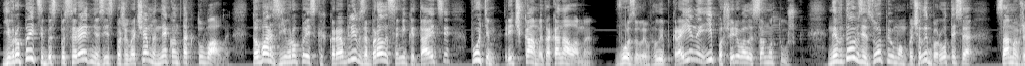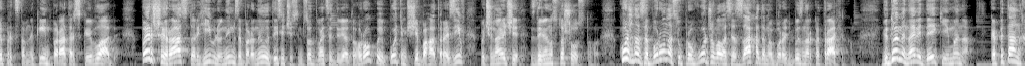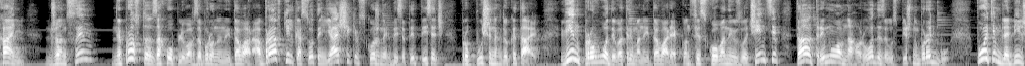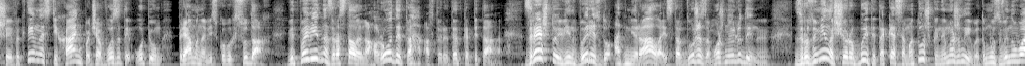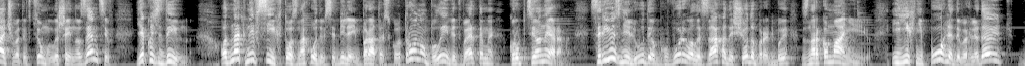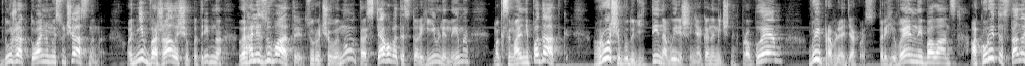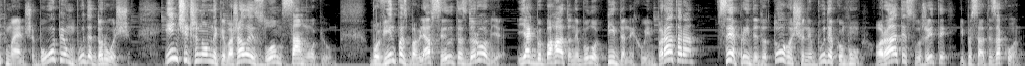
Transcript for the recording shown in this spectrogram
Європейці безпосередньо зі споживачами не контактували. Товар з європейських кораблів забирали самі китайці, потім річками та каналами возили вглиб країни і поширювали самотужки. Невдовзі з опіумом почали боротися саме вже представники імператорської влади. Перший раз торгівлю ним заборонили 1729 року, і потім ще багато разів, починаючи з 96-го. Кожна заборона супроводжувалася заходами боротьби з наркотрафіком. Відомі навіть деякі імена. Капітан Хань Джонсин не просто захоплював заборонений товар, а брав кілька сотень ящиків з кожних 10 тисяч пропущених до Китаю. Він проводив отриманий товар як конфіскований у злочинців та отримував нагороди за успішну боротьбу. Потім для більшої ефективності хань почав возити опіум прямо на військових судах. Відповідно, зростали нагороди та авторитет капітана. Зрештою, він виріс до адмірала і став дуже заможною людиною. Зрозуміло, що робити таке самотужки неможливо, тому звинувачувати в цьому лише іноземців якось дивно. Однак не всі, хто знаходився біля імператорського трону, були відвертими корупціонерами. Серйозні люди обговорювали заходи щодо боротьби з наркоманією, і їхні погляди виглядають дуже актуальними і сучасними. Одні вважали, що потрібно легалізувати цю речовину та стягувати з торгівлі ними максимальні податки. Гроші будуть йти на вирішення економічних проблем, виправлять якось торгівельний баланс, а курити стануть менше, бо опіум буде дорожчим. Інші чиновники вважали злом сам опіум, бо він позбавляв сили та здоров'я. І Як би багато не було підданих у імператора, все прийде до того, що не буде кому орати, служити і писати закони.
